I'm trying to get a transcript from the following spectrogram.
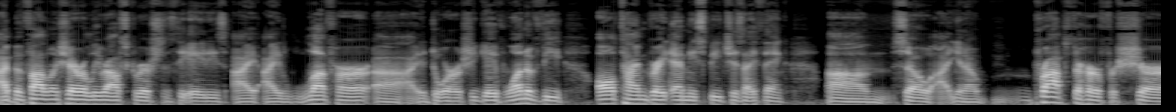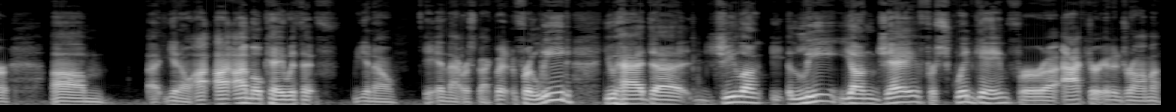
I've been following Sheryl Lee Ralph's career since the 80s. I, I love her. Uh, I adore her. She gave one of the all-time great Emmy speeches, I think. Um, so, uh, you know, props to her for sure. Um, uh, you know, I, I, I'm okay with it, you know, in that respect. But for lead, you had uh, Lung, Lee Jung-jae for Squid Game for uh, actor in a drama.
